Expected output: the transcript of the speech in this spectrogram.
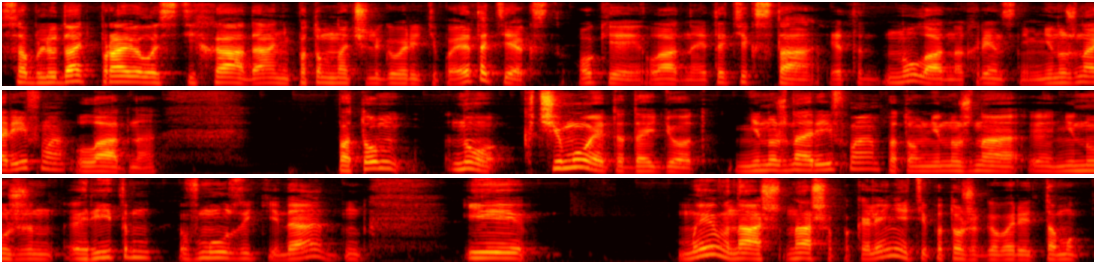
соблюдать правила стиха, да, они потом начали говорить, типа, это текст, окей, ладно, это текста, это, ну ладно, хрен с ним, не нужна рифма, ладно. Потом, ну, к чему это дойдет? Не нужна рифма, потом не, нужна, э, не нужен ритм в музыке, да, и мы в наш, наше поколение, типа, тоже говорит тому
